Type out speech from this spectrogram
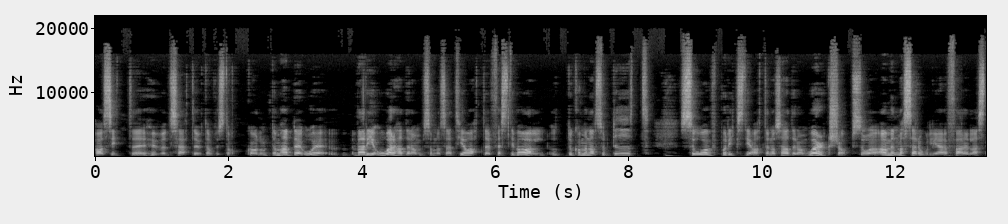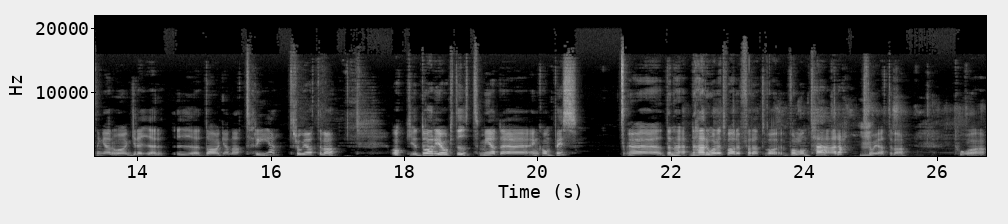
har sitt eh, huvudsäte utanför Stockholm. De hade, varje år hade de som någon så teaterfestival och då kom man alltså dit sov på Riksteatern och så hade de workshops och ja, men massa roliga föreläsningar och grejer i dagarna tre, tror jag att det var. Och då hade jag åkt dit med eh, en kompis. Eh, den här, det här året var det för att vara volontära, tror jag att det var, på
